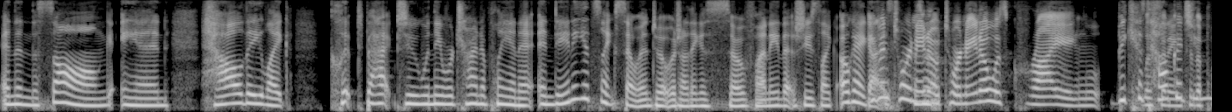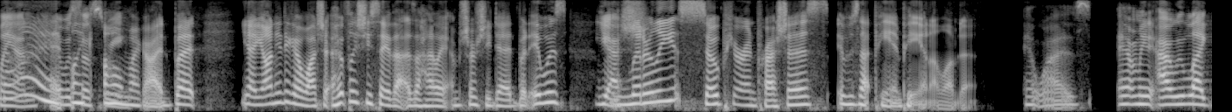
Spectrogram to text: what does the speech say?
And then the song and how they like clipped back to when they were trying to plan it. And Dani gets like so into it, which I think is so funny that she's like, okay, guys. Even Tornado, Tornado was crying. because how could you the plan. not? It was so Like, Oh my God. But yeah, y'all need to go watch it. Hopefully she saved that as a highlight. I'm sure she did. But it was Yeah, she- literally so pure and precious. It was that PNP and I loved it. It was. I mean, I would like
